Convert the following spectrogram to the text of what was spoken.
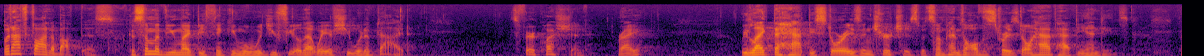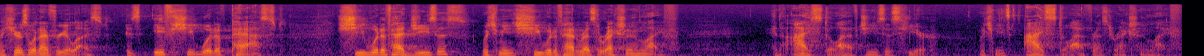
But I've thought about this, because some of you might be thinking, well, would you feel that way if she would have died? It's a fair question, right? We like the happy stories in churches, but sometimes all the stories don't have happy endings. But here's what I've realized is if she would have passed, she would have had Jesus, which means she would have had resurrection and life. And I still have Jesus here, which means I still have resurrection in life.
